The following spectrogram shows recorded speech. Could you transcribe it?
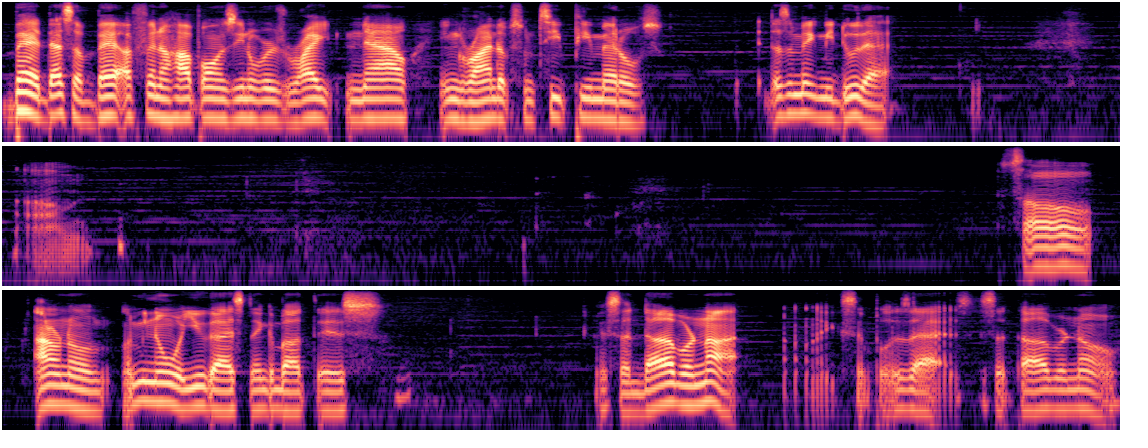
Bet that's a bet. I finna hop on Xenoverse right now and grind up some TP medals. It doesn't make me do that. Um, so I don't know. Let me know what you guys think about this. It's a dub or not? Like simple as that. Is this a dub or no?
